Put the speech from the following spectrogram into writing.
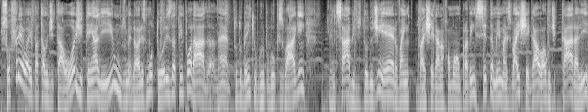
sofreu aí para estar tá onde tá. Hoje tem ali um dos melhores motores da temporada, né? Tudo bem que o grupo Volkswagen, a gente sabe de todo o dinheiro, vai, vai chegar na Fórmula 1 para vencer também, mas vai chegar logo de cara ali,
